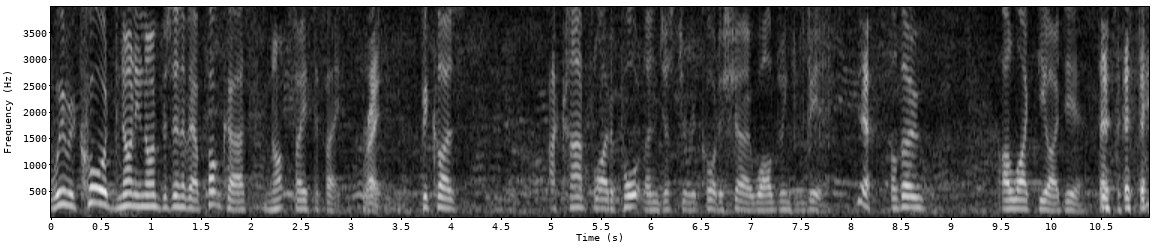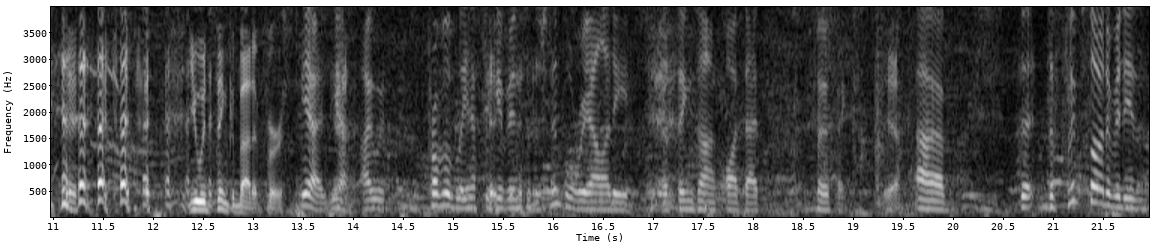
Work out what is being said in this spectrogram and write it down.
we record 99% of our podcasts not face to face right. because I can't fly to Portland just to record a show while drinking beer. Yeah. Although I like the idea. That's You would think about it first. yeah, yeah. I would probably have to give in to the simple reality that things aren't quite that perfect. Yeah. Uh, the, the flip side of it is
